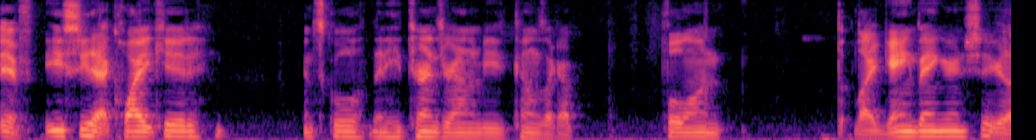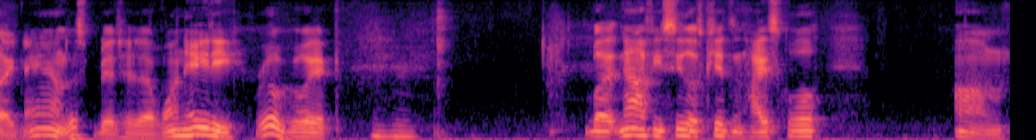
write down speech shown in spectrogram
if you see that quiet kid in school, then he turns around and becomes like a full on like gangbanger and shit. You're like, damn, this bitch hit a 180 real quick. Mhm. But now, if you see those kids in high school, um,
